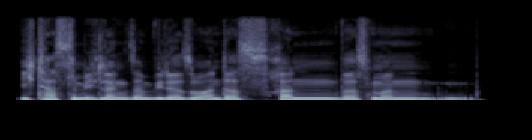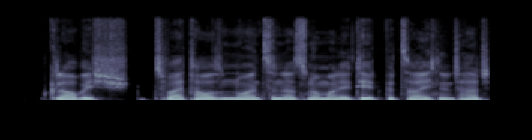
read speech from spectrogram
ich taste mich langsam wieder so an das ran, was man, glaube ich, 2019 als Normalität bezeichnet hat.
